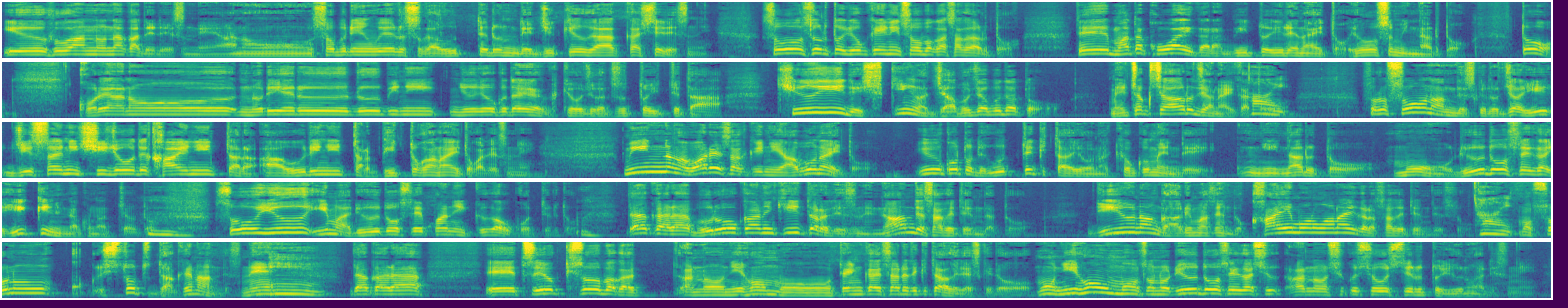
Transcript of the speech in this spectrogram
いう不安の中でですね、あの、ソブリンウェルスが売ってるんで、需給が悪化してですね、そうすると余計に相場が下がると。で、また怖いからビット入れないと、様子見になると。と、これあの、ヌリエル・ルービニニューヨーク大学教授がずっと言ってた、QE で資金はジャブジャブだと。めちゃくちゃあるじゃないかと。はいそれはそうなんですけど、じゃあ実際に市場で買いに行ったら、あ、売りに行ったらビットがないとかですね。みんなが我先に危ないということで売ってきたような局面で、になると、もう流動性が一気になくなっちゃうと。うん、そういう今流動性パニックが起こってると。だからブローカーに聞いたらですね、なんで下げてんだと。理由なんかありませんと。買い物がないから下げてんですと。はい。もうその一つだけなんですね。えー、だから、えー、強気相場が、あの、日本も展開されてきたわけですけど、もう日本もその流動性がしあの縮小しているというのはですね、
